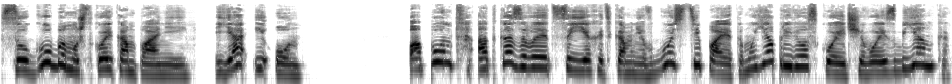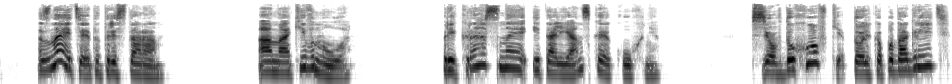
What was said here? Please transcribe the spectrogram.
сугубо мужской компанией. Я и он». Папонт отказывается ехать ко мне в гости, поэтому я привез кое-чего из Бьянка. Знаете этот ресторан?» Она кивнула. «Прекрасная итальянская кухня. Все в духовке, только подогреть».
